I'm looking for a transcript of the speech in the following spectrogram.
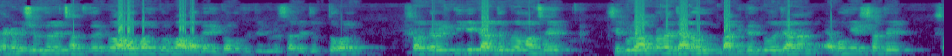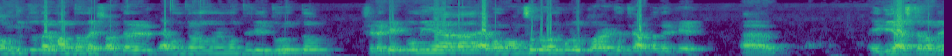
ঢাকা বিশ্ববিদ্যালয়ের ছাত্রদেরকেও আহ্বান করব আমাদের এই কর্মসূচিগুলোর সাথে যুক্ত হন। সরকারের কি কি কার্যক্রম আছে সেগুলো আপনারা জানুন, বাকিদেরকেও জানান এবং এর সাথে সংযুক্ততার মাধ্যমে সরকারের এবং জনগণের মধ্যে যে দূরত্ব, সেটাকে কমিয়ে আনা এবং অংশগ্রহণমূলক করার ক্ষেত্রে আপনাদেরকে এগিয়ে আসতে হবে।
